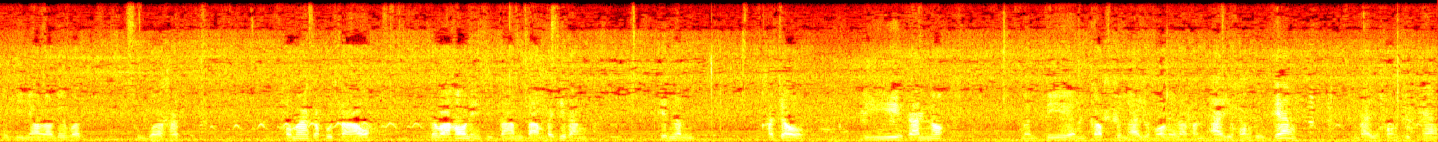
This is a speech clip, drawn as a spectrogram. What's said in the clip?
ตะกี้ย้อนเราได้ว่าสูบว่าครับเขามากับผู้สาว แต่ว่าเฮานี่สิตามตามไปที่หลัง เห็นนั่นเขาเจ้าตีกันเนาะเหมือนตีกันกับเพื่อนอายเจ้าของนี่แหละมันอายเจ้าของถือแข้งเพิ่นอายเจ้าของถือแข้ง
